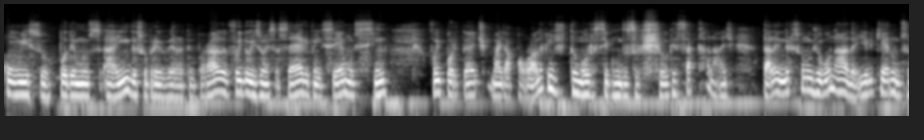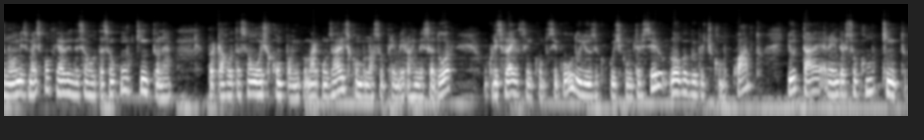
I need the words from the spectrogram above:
com isso podemos ainda sobreviver na temporada. Foi 2-1 essa série, vencemos sim. Foi importante, mas a paulada que a gente tomou no segundo jogo é sacanagem. Tyler Anderson não jogou nada. E ele que era um dos nomes mais confiáveis dessa rotação como quinto, né? Porque a rotação hoje compõe o Marco Gonzalez como nosso primeiro arremessador, o Chris Flexen como segundo, o Yuzi Kukuchi como terceiro, Logan Gilbert como quarto e o Tyler Anderson como quinto.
